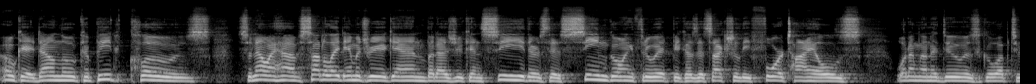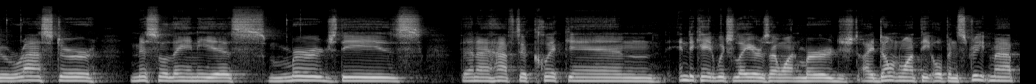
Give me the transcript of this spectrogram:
Okay, download complete, close. So now I have satellite imagery again, but as you can see, there's this seam going through it because it's actually four tiles. What I'm gonna do is go up to raster, miscellaneous, merge these. Then I have to click in, indicate which layers I want merged. I don't want the OpenStreetMap,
